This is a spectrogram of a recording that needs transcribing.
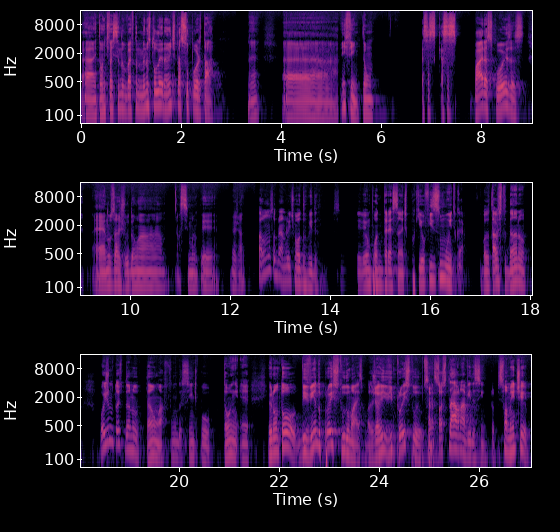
Ah, então a gente vai, sendo, vai ficando menos tolerante para suportar. Né? Ah, enfim, então essas, essas várias coisas eh, nos ajudam a, a se manter engajado. Falando sobre a noite mal dormida, você veio um ponto interessante, porque eu fiz isso muito, cara. Quando eu tava estudando, hoje eu não tô estudando tão a fundo assim, tipo, tão. é, eu não tô vivendo pro estudo mais, mas eu já vivi pro estudo. Cara, só estudava na vida, assim. Principalmente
